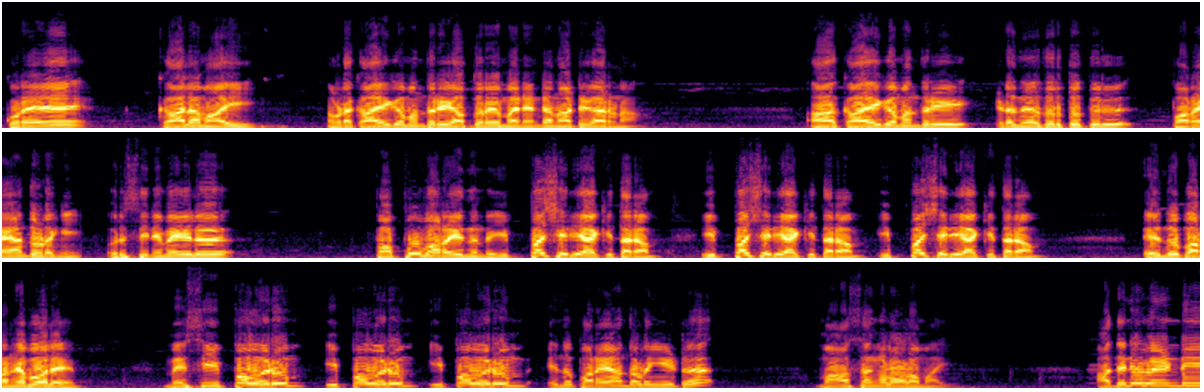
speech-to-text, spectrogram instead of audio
കുറേ കാലമായി നമ്മുടെ കായിക മന്ത്രി അബ്ദുറഹ്മാൻ എന്റെ നാട്ടുകാരനാ. ആ കായിക മന്ത്രിയുടെ നേതൃത്വത്തിൽ പറയാൻ തുടങ്ങി. ഒരു സിനിമയിൽ പപ്പു പറയുന്നുണ്ട് ഇപ്പൊ ശരിയാക്കി തരാം ഇപ്പൊ ശരിയാക്കി തരാം ഇപ്പൊ ശരിയാക്കി തരാം എന്ന് പറഞ്ഞ പോലെ മെസ്സി ഇപ്പൊ വരും ഇപ്പൊ വരും ഇപ്പൊ വരും എന്ന് പറയാൻ തുടങ്ങിയിട്ട് മാസങ്ങളോളമായി. അതിനുവേണ്ടി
